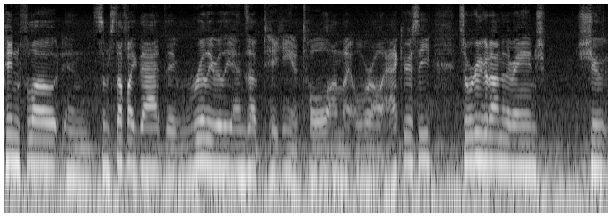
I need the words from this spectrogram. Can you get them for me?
pin float and some stuff like that that really really ends up taking a toll on my overall accuracy so we're gonna go down to the range shoot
